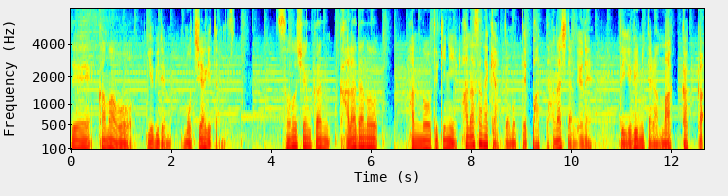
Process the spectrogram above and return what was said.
で、釜を指で持ち上げたんです。その瞬間、体の反応的に離さなきゃって思ってパッて離したんだよね。で、指見たら真っ赤っか。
